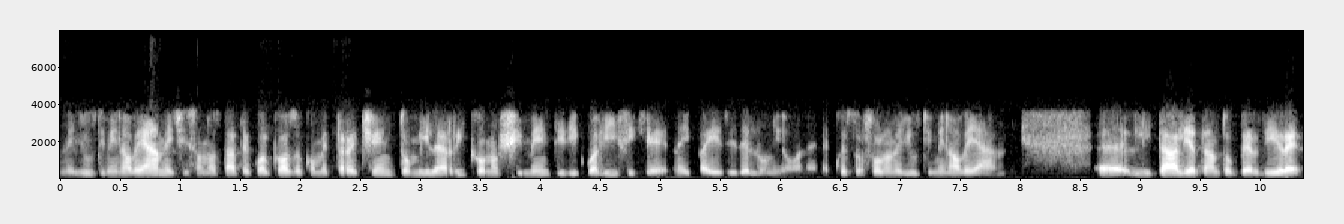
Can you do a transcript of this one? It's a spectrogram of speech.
negli ultimi nove anni ci sono state qualcosa come 300.000 riconoscimenti di qualifiche nei paesi dell'Unione, e questo solo negli ultimi nove anni. Eh, L'Italia, tanto per dire,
